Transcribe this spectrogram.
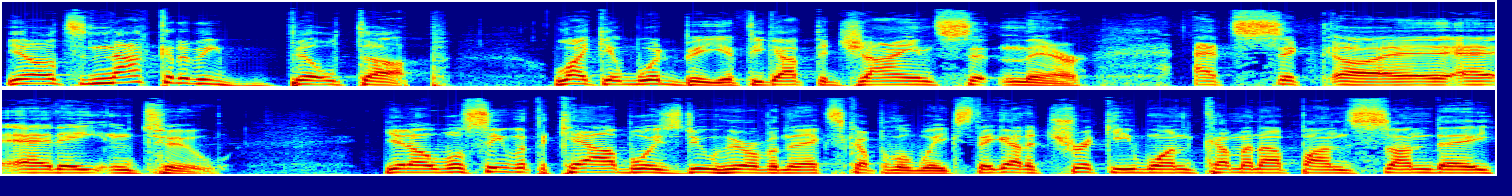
You know, it's not going to be built up like it would be if you got the Giants sitting there at six, uh, at, at eight and two you know, we'll see what the Cowboys do here over the next couple of weeks. They got a tricky one coming up on Sunday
